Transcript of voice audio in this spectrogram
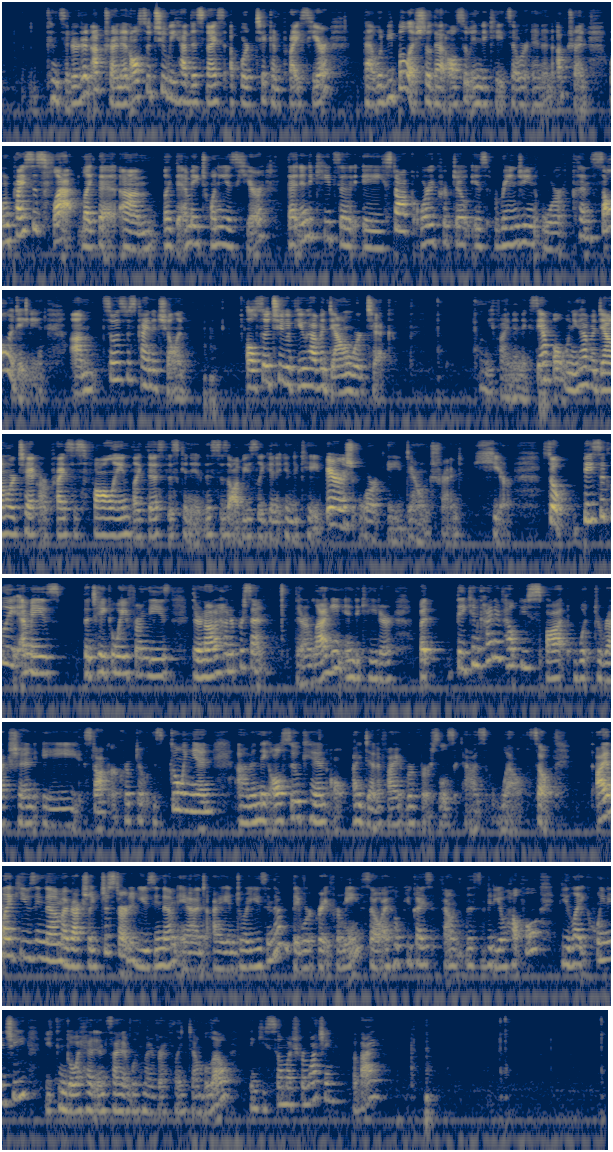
considered an uptrend. And also too, we had this nice upward tick in price here that would be bullish. So that also indicates that we're in an uptrend. When price is flat, like the um, like the MA20 is here, that indicates that a stock or a crypto is ranging or consolidating. Um, so it's just kind of chilling. Also, too, if you have a downward tick, let me find an example. When you have a downward tick or price is falling like this, this can this is obviously going to indicate bearish or a downtrend here. So basically, MAs, the takeaway from these, they're not 100%. They're a lagging indicator, but they can kind of help you spot what direction a stock or crypto is going in, um, and they also can identify reversals as well. So I like using them. I've actually just started using them and I enjoy using them. They work great for me. So I hope you guys found this video helpful. If you like Coinigy, you can go ahead and sign up with my ref link down below. Thank you so much for watching. Bye-bye.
